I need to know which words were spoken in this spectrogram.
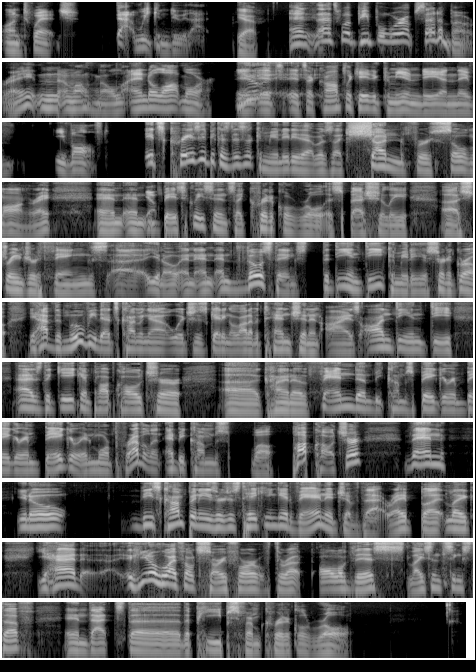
on Twitch, that we can do that. Yeah. And that's what people were upset about, right? And uh, well, and a lot more. You know, it's it's a complicated community and they've evolved. It's crazy because this is a community that was like shunned for so long right and and Yep. basically since like critical role especially uh stranger things uh you know and and and those things the d&d community is starting to grow you have the movie that's coming out which is getting a lot of attention and eyes on d&d as the geek and pop culture uh kind of fandom becomes bigger and bigger and bigger and more prevalent and becomes well pop culture then you know these companies are just taking advantage of that, right? But like you had, you know, who I felt sorry for throughout all of this licensing stuff, and that's the the peeps from Critical Role.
